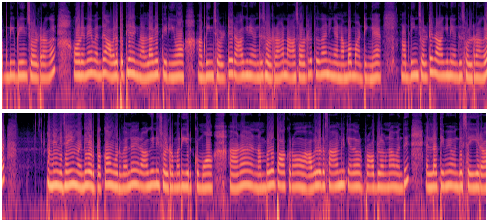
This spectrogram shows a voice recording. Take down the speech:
அப்படி இப்படின்னு சொல்கிறாங்க உடனே வந்து அவளை பற்றி எனக்கு நல்லாவே தெரியும் அப்படின்னு சொல்லிட்டு ராகினி வந்து சொல்கிறாங்க நான் சொல்கிறது தான் நீங்கள் நம்ப மாட்டீங்க அப்படின்னு சொல்லிட்டு ராகினி வந்து சொல்கிறாங்க உடனே விஜயும் வந்து ஒரு பக்கம் ஒரு வேளை ராகினி சொல்கிற மாதிரி இருக்குமோ? ஆனால் நம்மளும் பார்க்குறோம் அவளோட ஃபேமிலிக்கு ஏதாவது ஒரு ப்ராப்ளம்னா வந்து எல்லாத்தையுமே வந்து செய்கிறா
